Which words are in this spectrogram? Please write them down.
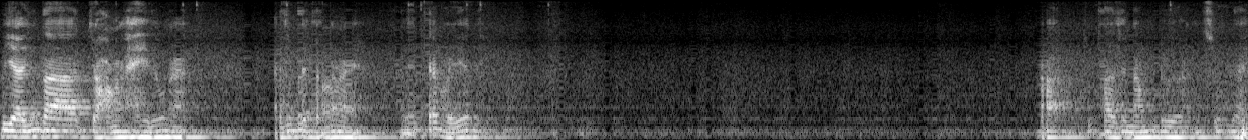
bây giờ chúng ta chọn này đúng nè. chúng ta chọn này. Chép hủy đi Đó, chúng ta sẽ nắm xuống đây.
